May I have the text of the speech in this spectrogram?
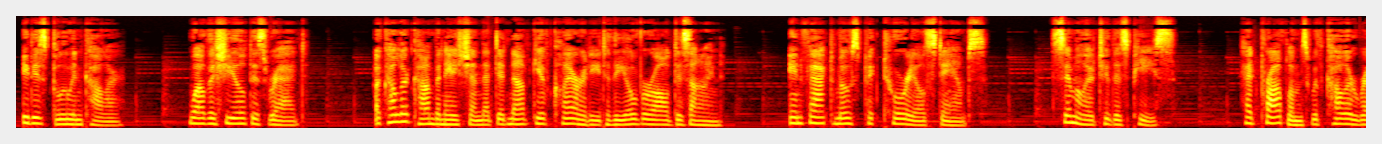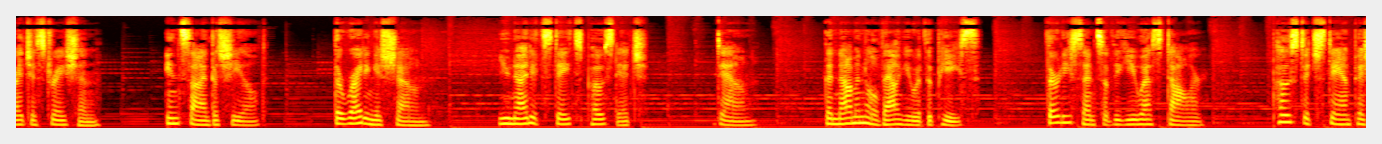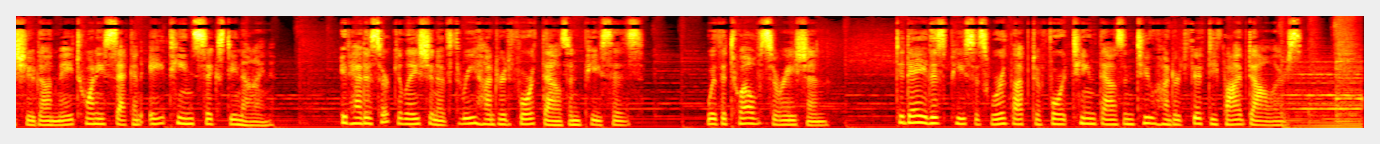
it is blue in color, while the shield is red. A color combination that did not give clarity to the overall design. In fact most pictorial stamps, similar to this piece, had problems with color registration. Inside the shield, the writing is shown. United States postage. Down. The nominal value of the piece. 30 cents of the US dollar. Postage stamp issued on May 22, 1869. It had a circulation of 304,000 pieces. With a 12 serration. Today this piece is worth up to $14,255.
